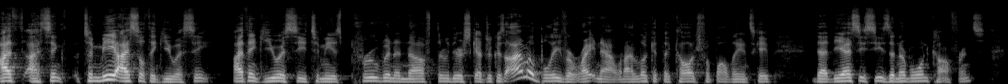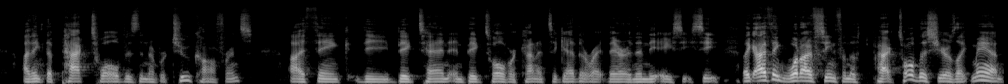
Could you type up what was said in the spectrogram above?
I, I think to me, I still think USC. I think USC to me is proven enough through their schedule because I'm a believer right now when I look at the college football landscape that the SEC is the number one conference. I think the Pac 12 is the number two conference. I think the Big 10 and Big 12 are kind of together right there. And then the ACC. Like, I think what I've seen from the Pac 12 this year is like, man,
